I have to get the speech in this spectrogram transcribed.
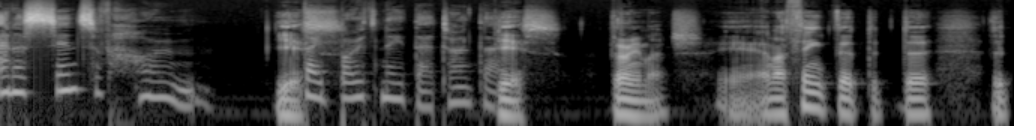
and a sense of home. Yes. They both need that, don't they? Yes, very much. Yeah, and I think that the the the,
